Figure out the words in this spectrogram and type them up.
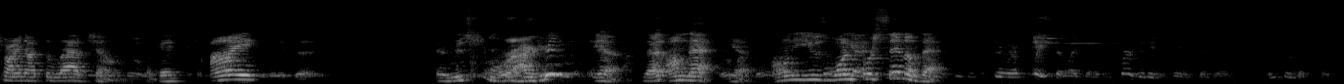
try not to laugh challenge. Okay, I When it does. am Mr. Ragged. Yeah, that I'm that. Yeah, I only use one percent of that. This is the Samurai. Smash that like button. Subscribe to David Jordan Samurai. Until next time.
